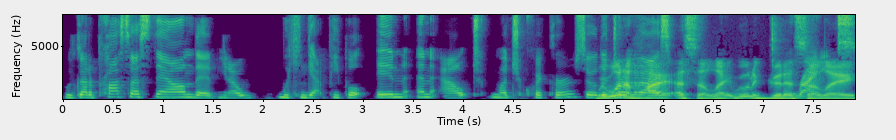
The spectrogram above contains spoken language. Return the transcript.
We've got a process down that you know we can get people in and out much quicker. So we want a high SLA. We want a good SLA right.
